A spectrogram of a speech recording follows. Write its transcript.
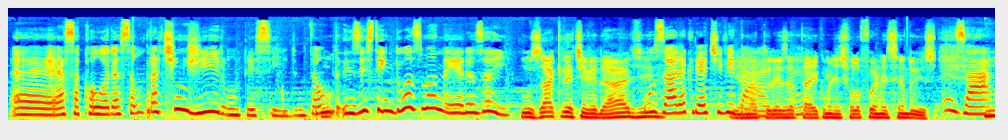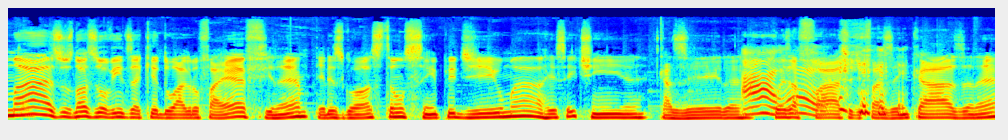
é, essa coloração para tingir um tecido. Então O- existem duas maneiras aí. Usar a criatividade. Usar a e criatividade. a natureza né? tá aí, como a gente falou, fornecendo isso. Exato. Mas os nossos ouvintes aqui do AgroFaef, né? Eles gostam sempre de uma receitinha caseira, Ah, coisa é? fácil de fazer em casa, né?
